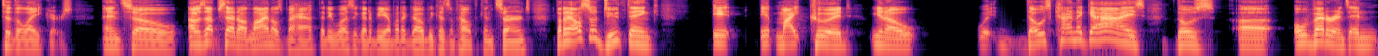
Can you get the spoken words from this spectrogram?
to the Lakers. And so I was upset on Lionel's behalf that he wasn't going to be able to go because of health concerns. But I also do think it it might could you know those kind of guys, those uh, old veterans, and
